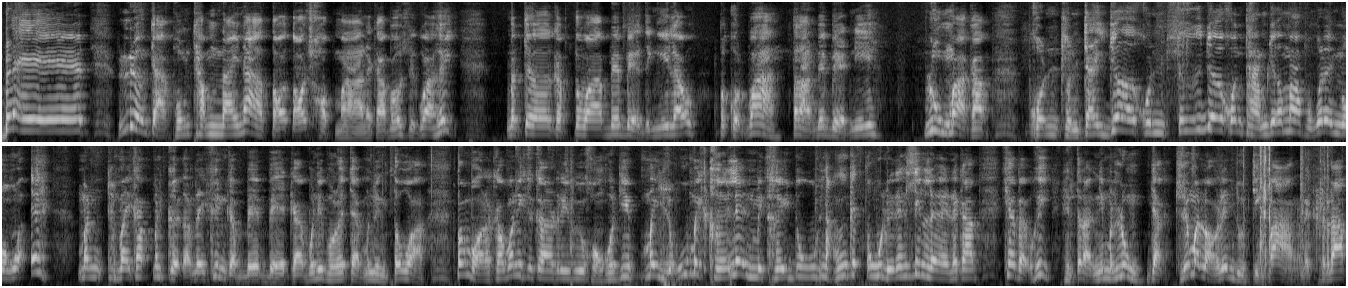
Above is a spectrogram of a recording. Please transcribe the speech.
เบลดเรื่องจากผมทำนายหน้าต่อต่อช็อปมานะครับรู้สึกว่าเฮ้ยมาเจอกับตัวเบเบดอย่างนี้แล้ว ปรากฏว่าตลาดเบเบดนี้รุ่งมากครับ คนสนใจเยอะ คนซื้อเยอะ คนถามเยอะมาก ผมก็เลยงงว่า เอ๊ะ มันทำไมครับ มันเกิดอะไรขึ้นกับเบเบดครับ วันนี้ผมเลยจัดมาหนึ่งตัว ต้องบอกนะครับว่านี่คือการรีวิวของคนที่ไม่รู้ไม่เคยเล่น ไม่เคยดูหนังการ์ตูนหรือทั้งสิ้นเลยนะครับ แค่แบบ เฮ้ย เห็นตลาดนี้มันรุ่ง อยากซื้อมาลองเล่นดูจริงบ้างนะครับ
